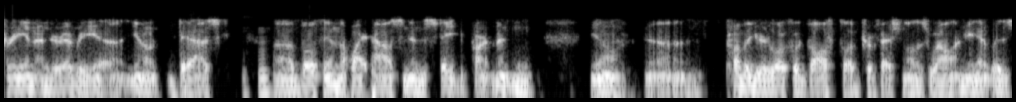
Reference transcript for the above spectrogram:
tree and under every, uh, you know, desk, mm-hmm. uh, both in the White House and in the State Department, and you know, uh, probably your local golf club professional as well. I mean, it was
